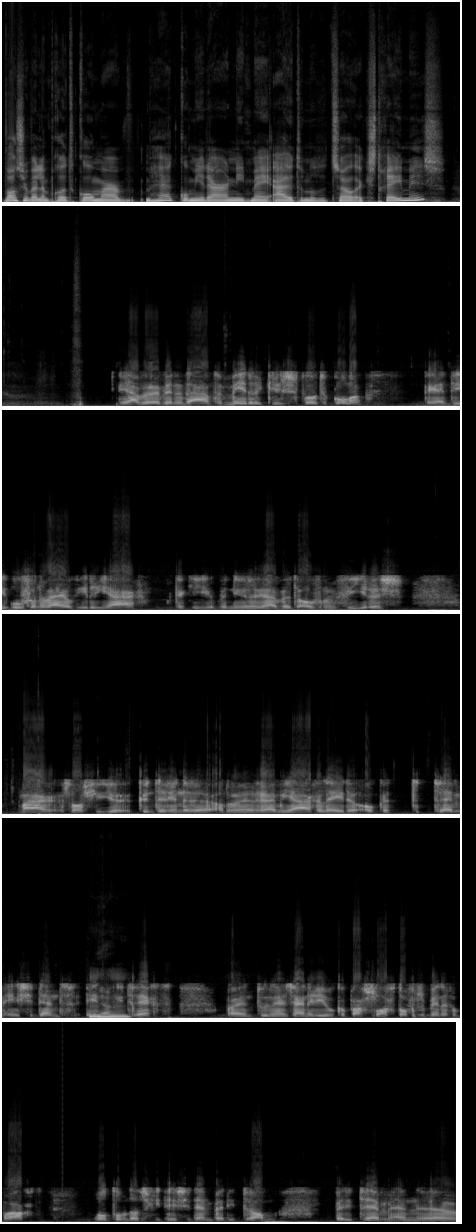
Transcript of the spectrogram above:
was er wel een protocol, maar hè, kom je daar niet mee uit omdat het zo extreem is? Ja, we hebben inderdaad meerdere crisisprotocollen. Kijk, die oefenen wij ook ieder jaar. Kijk, hier, nu hebben we het over een virus. Maar zoals je je kunt herinneren, hadden we een ruim jaar geleden ook het tram-incident in. Utrecht. En toen zijn er hier ook een paar slachtoffers binnengebracht. Rondom dat schietincident bij die tram, bij die tram. En eh,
